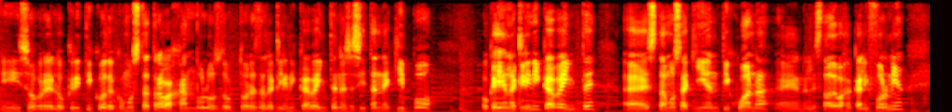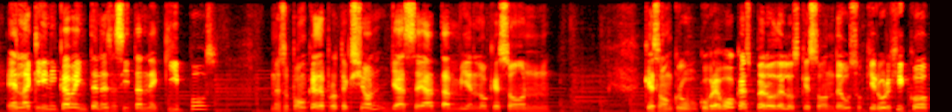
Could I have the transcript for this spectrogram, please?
y sobre lo crítico de cómo está trabajando los doctores de la clínica 20 necesitan equipo. Ok, en la clínica 20 eh, estamos aquí en Tijuana, en el estado de Baja California. En la clínica 20 necesitan equipos, me supongo que de protección, ya sea también lo que son que son cubrebocas, pero de los que son de uso quirúrgico,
